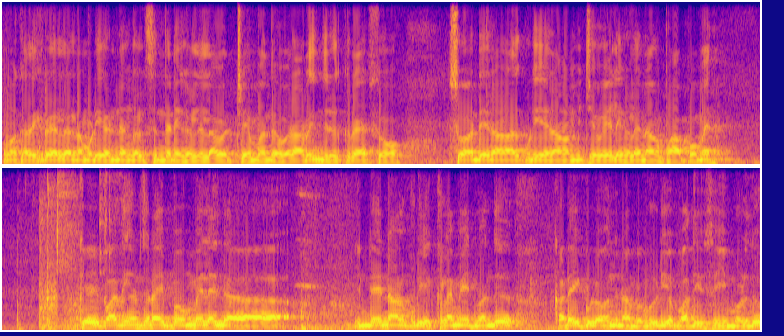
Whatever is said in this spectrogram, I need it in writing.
நம்ம கதைக்கிற எல்லா நம்முடைய எண்ணங்கள் சிந்தனைகள் எல்லாவற்றையும் வந்து அவர் அறிந்திருக்கிறார். ஸோ ஸோ அன்றைய நாள் அதுக்குரிய நாங்கள் மிச்ச வேலைகளை நாங்கள் பார்ப்போமே. ஓகே பார்த்தீங்கன்னு சொன்னால் இப்போ உண்மையில் இந்த இன்றைய நாளுக்குரிய கிளைமேட் வந்து கடைக்குள்ளே வந்து நம்ம வீடியோ பதிவு செய்யும் பொழுது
